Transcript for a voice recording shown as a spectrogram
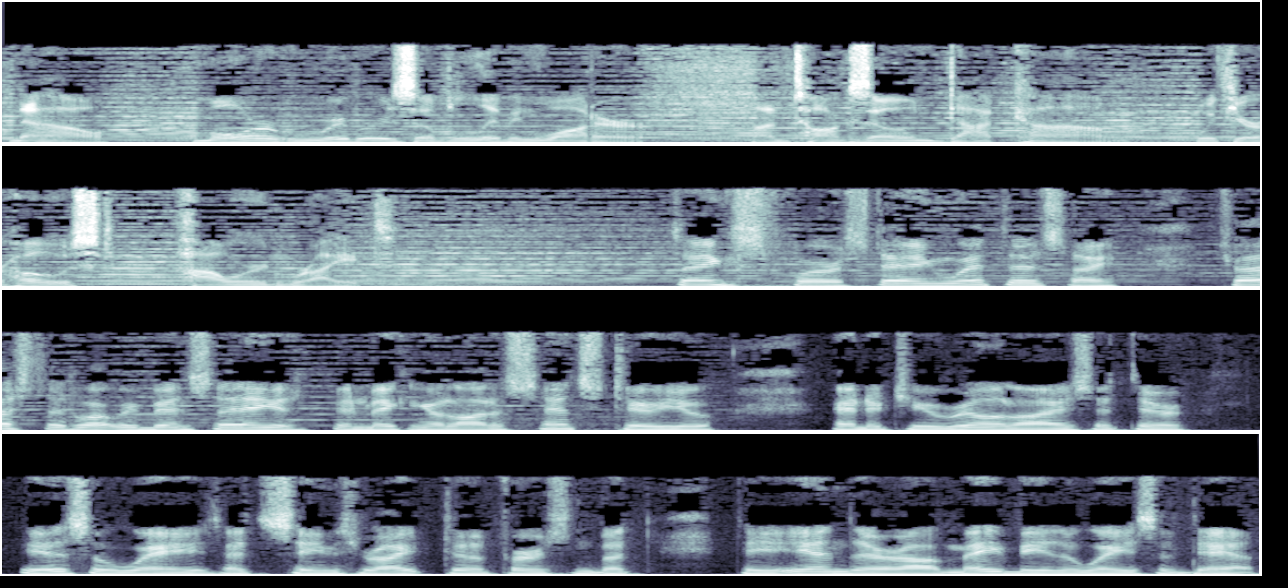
Now, more Rivers of Living Water on TalkZone.com with your host, Howard Wright. Thanks for staying with us. I trust that what we've been saying has been making a lot of sense to you and that you realize that there is a way that seems right to a person, but the end thereof may be the ways of death.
